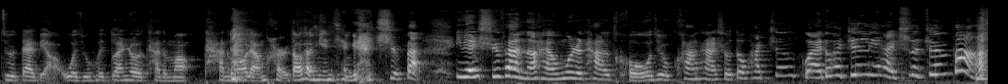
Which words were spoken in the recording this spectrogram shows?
就代表我就会端着他的猫，他的猫粮盆儿到他面前给他吃饭，一边吃饭呢，还要摸着他的头，就夸他说豆花真乖，豆花真厉害，吃的真棒。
